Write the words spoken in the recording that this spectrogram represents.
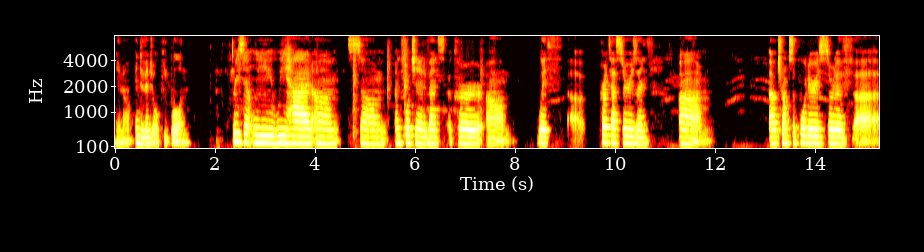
you know, individual people. And recently we had um, some unfortunate events occur um, with uh, protesters and um, uh, Trump supporters sort of uh,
